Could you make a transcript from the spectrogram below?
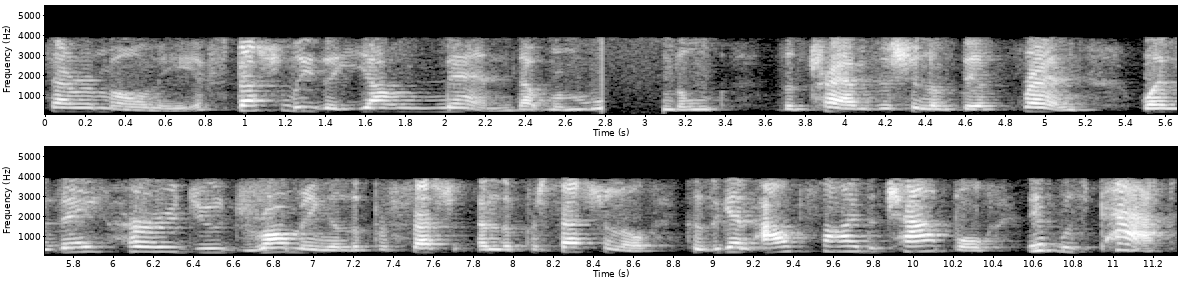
ceremony, especially the young men that were moving the, the transition of their friend, when they heard you drumming in the profession and the processional, because again, outside the chapel, it was packed.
